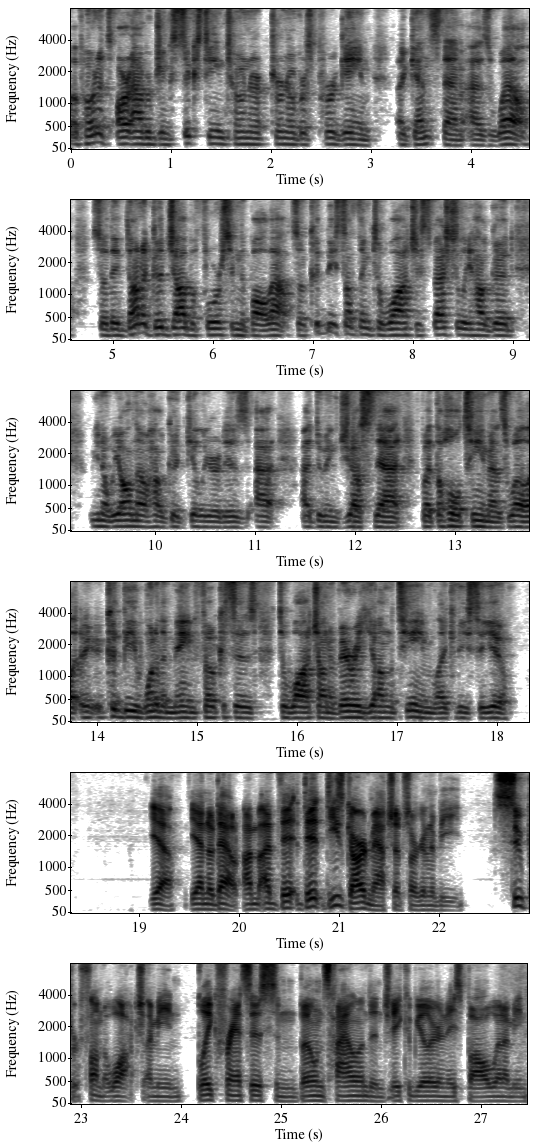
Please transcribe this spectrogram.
opponents are averaging 16 turn- turnovers per game against them as well. So they've done a good job of forcing the ball out. So it could be something to watch, especially how good, you know, we all know how good Gilyard is at, at doing just that, but the whole team as well. It, it could be one of the main focuses to watch on a very young team like VCU. Yeah, yeah, no doubt. I'm, I, th- th- these guard matchups are going to be super fun to watch. I mean, Blake Francis and Bones Hyland and Jacob Gilyard and Ace Baldwin. I mean,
